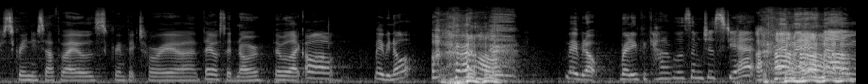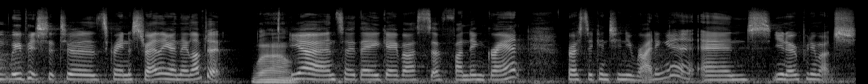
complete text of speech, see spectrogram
Screen New South Wales, Screen Victoria. They all said no. They were like, oh, maybe not. maybe not ready for cannibalism just yet. And then um, we pitched it to Screen Australia and they loved it. Wow. Yeah, and so they gave us a funding grant for us to continue writing it, and you know, pretty much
